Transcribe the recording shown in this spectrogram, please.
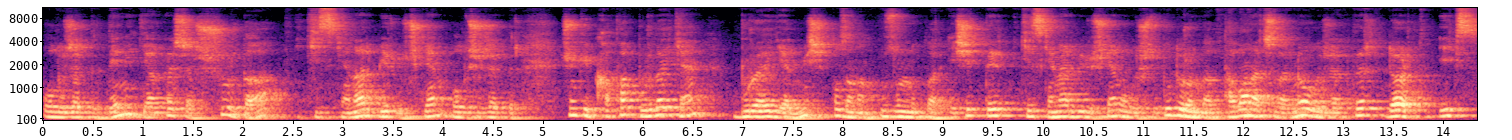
olacaktır. Demek ki arkadaşlar şurada ikizkenar bir üçgen oluşacaktır. Çünkü kapak buradayken buraya gelmiş. O zaman uzunluklar eşittir. İkizkenar bir üçgen oluştu. Bu durumda taban açılar ne olacaktır? 4x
